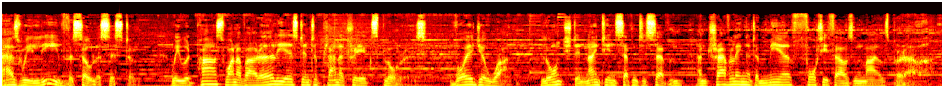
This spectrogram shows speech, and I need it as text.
As we leave the solar system, we would pass one of our earliest interplanetary explorers, Voyager 1, launched in 1977 and traveling at a mere 40,000 miles per hour.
